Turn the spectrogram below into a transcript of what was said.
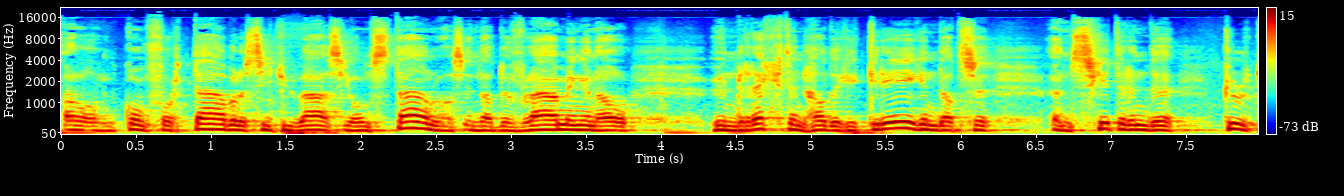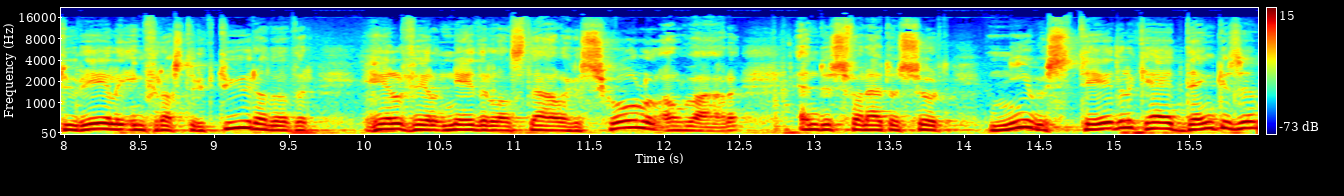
al een comfortabele situatie ontstaan was en dat de Vlamingen al hun rechten hadden gekregen, dat ze een schitterende culturele infrastructuur hadden, dat er heel veel Nederlandstalige scholen al waren. En dus vanuit een soort nieuwe stedelijkheid denken ze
